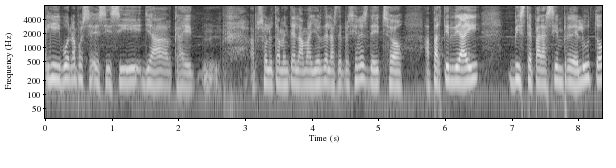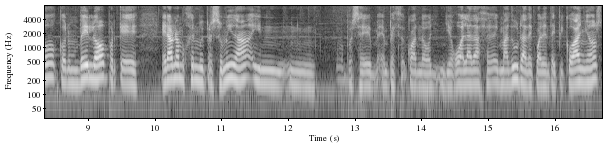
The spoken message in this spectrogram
y bueno, pues eh, sí, sí, ya cae mm, absolutamente en la mayor de las depresiones. De hecho, a partir de ahí viste para siempre de luto, con un velo, porque era una mujer muy presumida y mm, pues eh, empezó cuando llegó a la edad eh, madura de cuarenta y pico años.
